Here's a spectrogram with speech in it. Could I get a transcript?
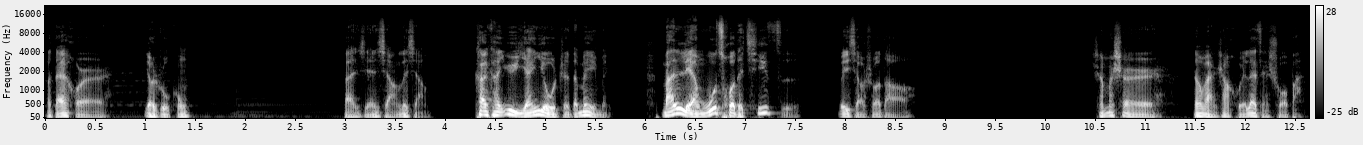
我待会儿要入宫。范闲想了想，看看欲言又止的妹妹，满脸无措的妻子，微笑说道：“什么事儿等晚上回来再说吧。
